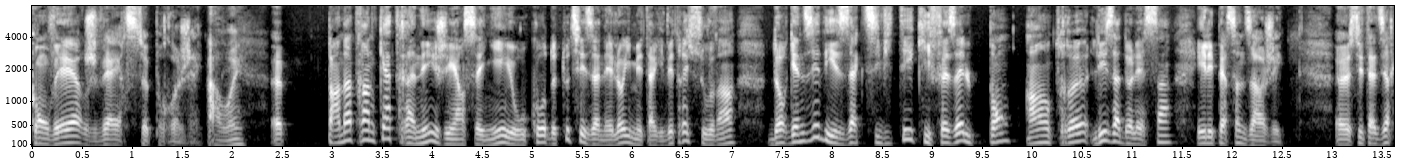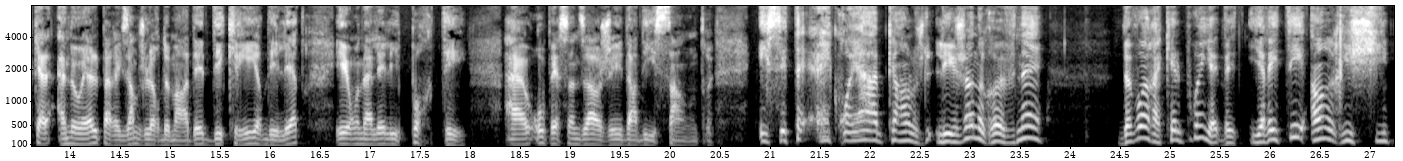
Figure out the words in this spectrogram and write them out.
convergent vers ce projet. Ah oui? Euh, pendant 34 années, j'ai enseigné et au cours de toutes ces années-là, il m'est arrivé très souvent d'organiser des activités qui faisaient le pont entre les adolescents et les personnes âgées. Euh, C'est-à-dire qu'à Noël, par exemple, je leur demandais d'écrire des lettres et on allait les porter à- aux personnes âgées dans des centres. Et c'était incroyable quand les jeunes revenaient de voir à quel point il avait, il avait été enrichi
